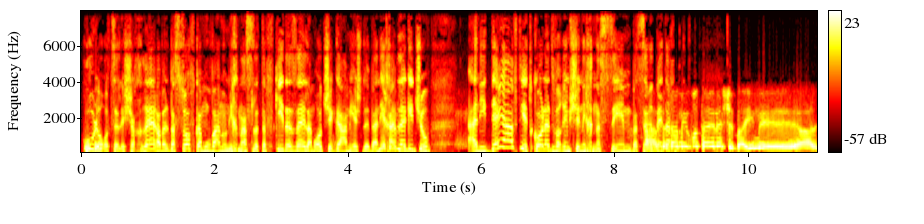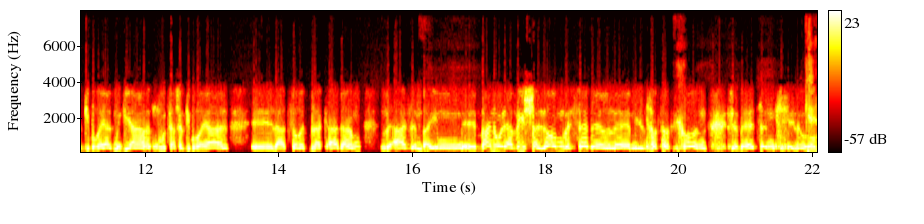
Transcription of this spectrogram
הוא לא רוצה לשחרר, אבל בסוף כמובן הוא נכנס לתפקיד הזה, למרות שגם יש זה. ואני חייב להגיד שוב, אני די אהבתי את כל הדברים שנכנסים בסרט, בטח... אהבת את האמירות האלה שבאים, אה, גיבורי על, מגיעה קבוצה של גיבורי על אה, לעצור את בלק אדם, ואז הם באים, אה, באנו להביא שלום וסדר למזרח התיכון, שבעצם כאילו... כן,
